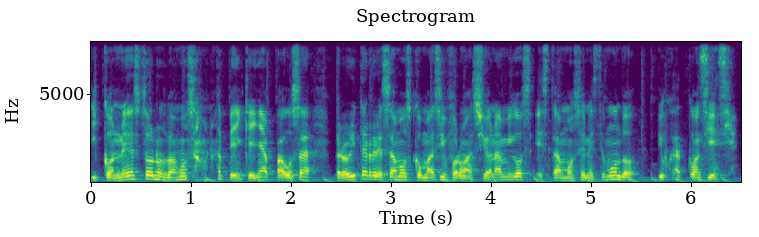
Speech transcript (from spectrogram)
Y con esto nos vamos a una pequeña pausa, pero ahorita regresamos con más información, amigos. Estamos en este mundo. Dibujad conciencia.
